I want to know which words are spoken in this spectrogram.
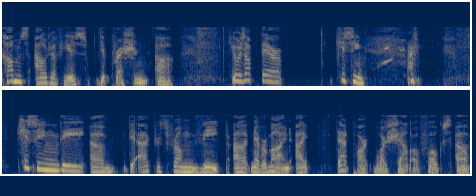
comes out of his depression. Uh, he was up there kissing, kissing the um, the actors from Veep. Uh, never mind, I that part was shallow, folks. Uh,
